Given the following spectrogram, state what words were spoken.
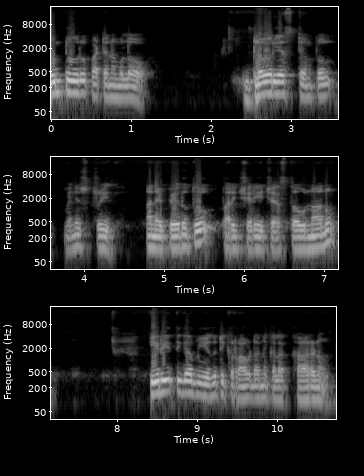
గుంటూరు పట్టణములో గ్లోరియస్ టెంపుల్ మినిస్ట్రీ అనే పేరుతో పరిచర్య చేస్తూ ఉన్నాను. ఈ రీతిగా మీ ఎదుటికి రావడానికి గల కారణం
